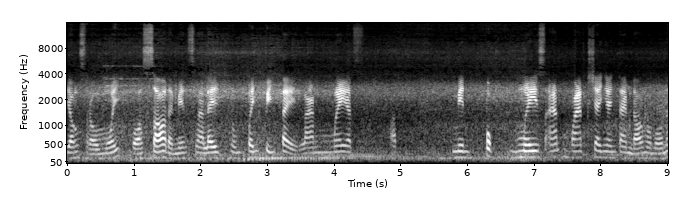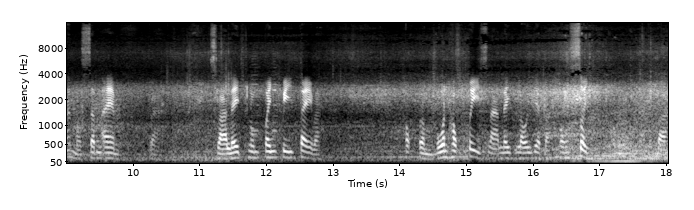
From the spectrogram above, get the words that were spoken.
យ៉ុង01ពណ៌សដែលមានស្លាលេខភ្នំពេញ2តេឡានមេអត់អត់មានពុកមេស្អាតបាតខ្ចីញ៉ាញ់តែម្ដងបងប្អូនណាម៉ាស៊ីនអែមបាទ ស្លាលេខភ្នំពេញ2តេបាទ6962ស្លាលេខលុយទៀតបាទផងសុយបាទ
